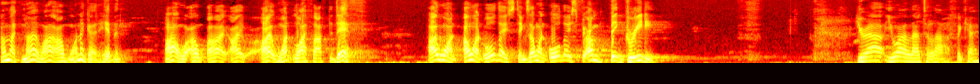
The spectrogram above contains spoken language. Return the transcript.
I'm like, no, I, I want to go to heaven. I, I, I, I want life after death. I want, I want all those things. I want all those. I'm a bit greedy. You are, you are allowed to laugh, okay?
